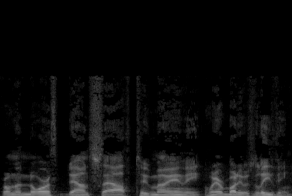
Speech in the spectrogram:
from the north down south to Miami when everybody was leaving.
